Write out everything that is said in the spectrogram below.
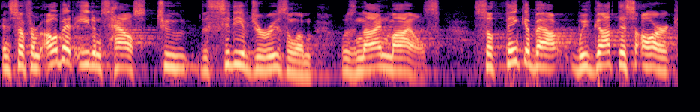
And so from Obed Edom's house to the city of Jerusalem was nine miles. So think about we've got this ark,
